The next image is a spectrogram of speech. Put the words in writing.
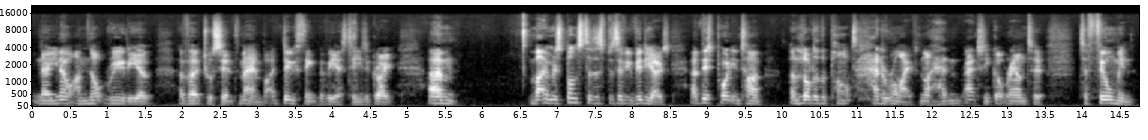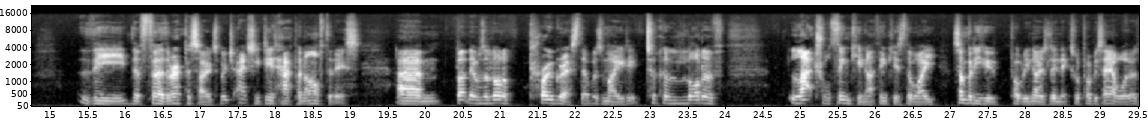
Now, you know, I'm not really a, a virtual synth man, but I do think the VSTs are great. Um, but in response to the specific videos, at this point in time, a lot of the parts had arrived, and I hadn't actually got round to to filming the the further episodes, which actually did happen after this. Um, but there was a lot of progress that was made. It took a lot of lateral thinking. I think is the way somebody who probably knows Linux would probably say, "Oh, well, that was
